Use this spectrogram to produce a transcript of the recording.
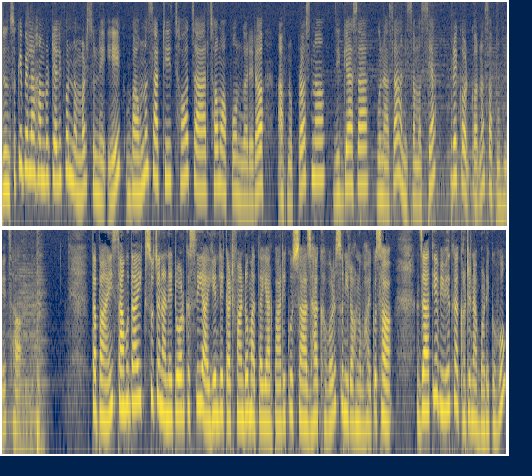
जुनसुकै बेला हाम्रो टेलिफोन नम्बर शून्य एक बाहन्न साठी छ चार छमा फोन गरेर आफ्नो प्रश्न जिज्ञासा गुनासा अनि समस्या रेकर्ड गर्न सक्नुहुनेछ। तपाई सामुदायिक सूचना नेटवर्क सीआईएनले काठमाडौँमा तयार पारेको साझा खबर सुनिरहनु भएको छ। जातीय विभेदका घटना बढेको हो।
